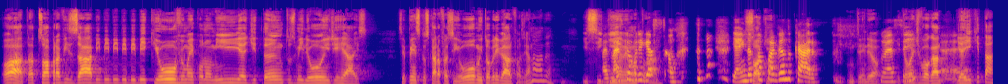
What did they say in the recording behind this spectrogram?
Ó, oh, tá só para avisar bibi, bibi, bibi, que houve uma economia de tantos milhões de reais. Você pensa que os caras falam assim, ô, oh, muito obrigado, fazia nada. E seguia Mas mais que obrigação. e ainda estou pagando caro. Entendeu? Não é assim? Então, advogado. É... E aí que tá.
